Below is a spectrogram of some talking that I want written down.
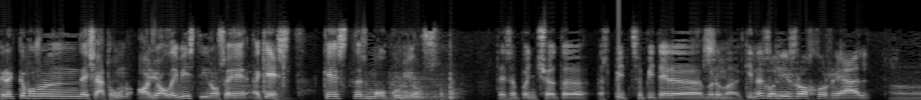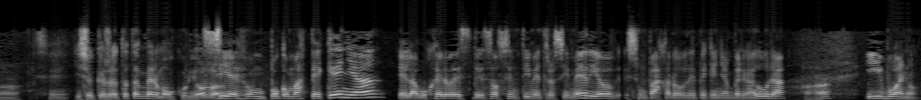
crec que mos han deixat un, o jo l'he vist i no sé, aquest. Aquest és molt curiós. Té la panxeta, espit, la pitera vermella. Quin és Colis rojo real. Ah. sí. I la caseta també era molt curiosa. Sí, es un poco más pequeña, el agujero es de dos centímetros y medio, es un pájaro de pequeña envergadura. Ahà. Y bueno,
